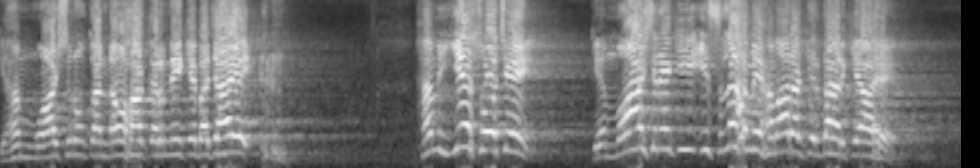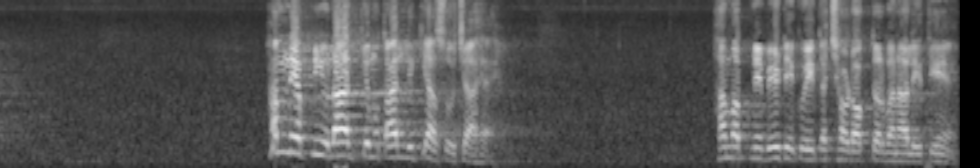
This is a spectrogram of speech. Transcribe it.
کہ ہم معاشروں کا نوحہ کرنے کے بجائے ہم یہ سوچیں کہ معاشرے کی اصلاح میں ہمارا کردار کیا ہے۔ ہم نے اپنی اولاد کے متعلق کیا سوچا ہے۔ ہم اپنے بیٹے کو ایک اچھا ڈاکٹر بنا لیتے ہیں۔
